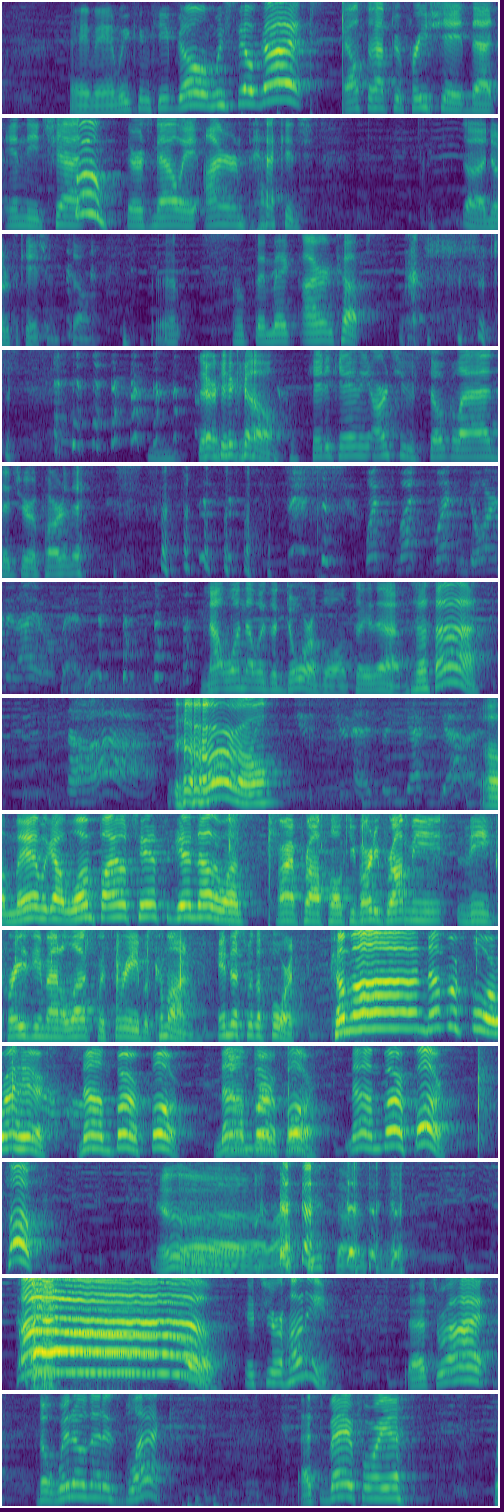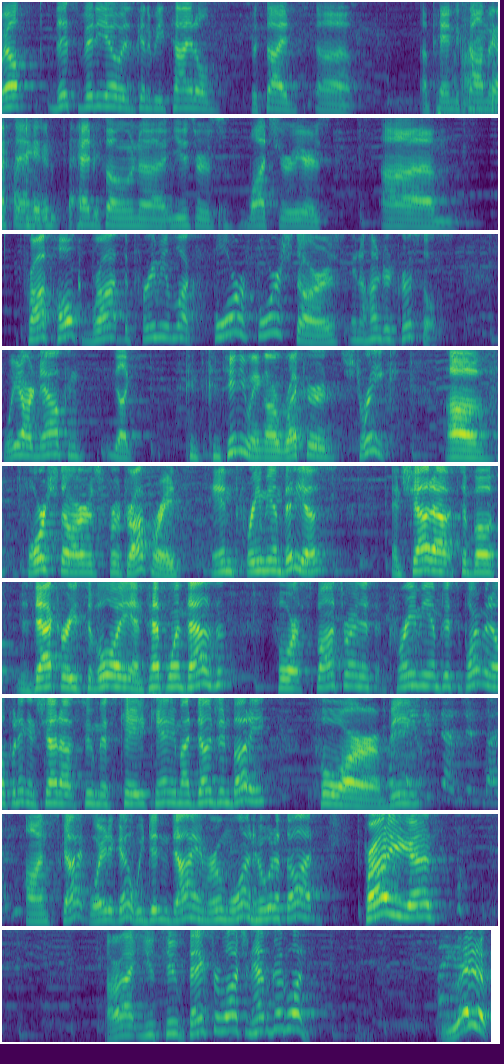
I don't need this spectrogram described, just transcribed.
Hey, man, we can keep going. We still got it. I also have to appreciate that in the chat, Boom. there's now a iron package uh, notification. So, Yep. Hope they make iron cups. there you go. Katie Candy, aren't you so glad that you're a part of this? Not one that was adorable, I'll tell you that. Haha. ah, Earl! use units and get good. oh man, we got one final chance to get another one. All right, Prof Hulk, you've already brought me the crazy amount of luck with three, but come on, end us with a fourth. Come on, number four right here. Number four. Number, Number four. four. Number four. Hulk. Ooh. Uh, a lot of two stars. oh! It's your honey, That's right. the widow that is black. That's babe for you. Well, this video is going to be titled, besides uh, a pinned comment saying headphone uh, users watch your ears. Um, Prof Hulk brought the premium luck four four stars in 100 crystals. We are now con- like con- continuing our record streak of four stars for drop rates in premium videos. And shout out to both Zachary Savoy and Pep1000 for sponsoring this premium disappointment opening. And shout out to Miss Katie Candy, my dungeon buddy, for being Dungeon Buddy. on Skype. Way to go. We didn't die in room one. Who would have thought? Proud of you guys. All right, YouTube, thanks for watching. Have a good one. Later.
